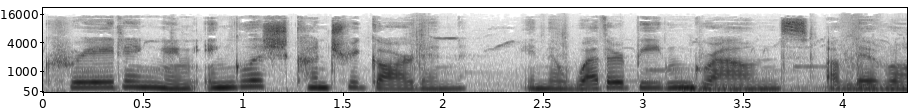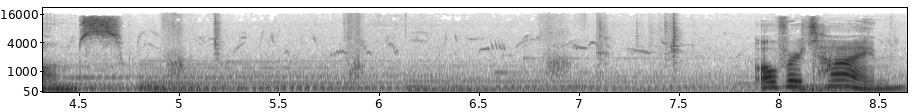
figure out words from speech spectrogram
creating an English country garden in the weather beaten grounds of Les Rhumbs. Over time,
